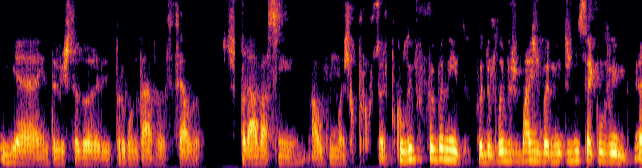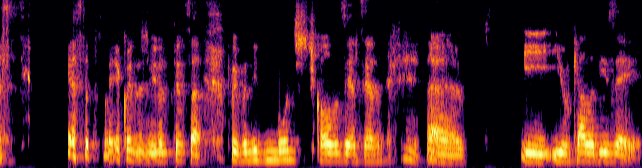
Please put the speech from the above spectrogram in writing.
e a entrevistadora lhe perguntava se ela esperava assim algumas repercussões, porque o livro foi banido, foi dos livros mais banidos do século XX. Essa, essa também é coisa gira de pensar. Foi banido de montes de escolas e etc. Uh, e, e o que ela diz é:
